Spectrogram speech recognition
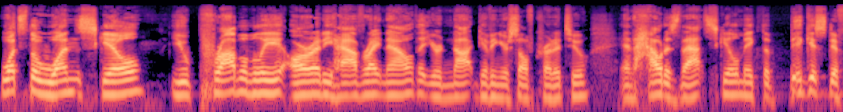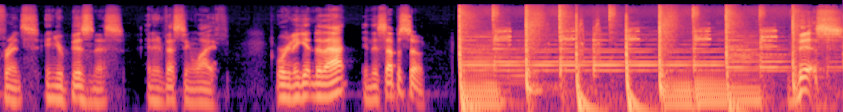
What's the one skill you probably already have right now that you're not giving yourself credit to? And how does that skill make the biggest difference in your business and investing life? We're going to get into that in this episode. This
